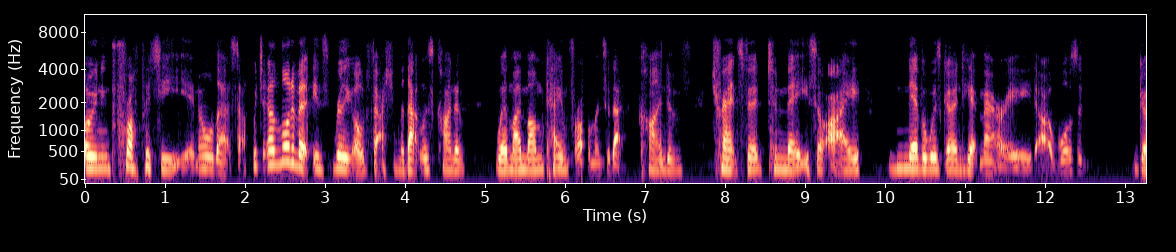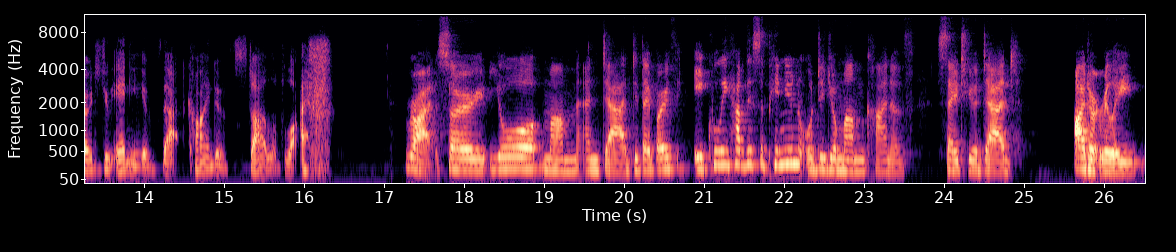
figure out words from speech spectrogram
owning property and all that stuff, which a lot of it is really old fashioned, but that was kind of where my mum came from. And so that kind of transferred to me. So I never was going to get married. I wasn't going to do any of that kind of style of life. Right. So your mum and dad, did they both equally have this opinion, or did your mum kind of say to your dad, I don't really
